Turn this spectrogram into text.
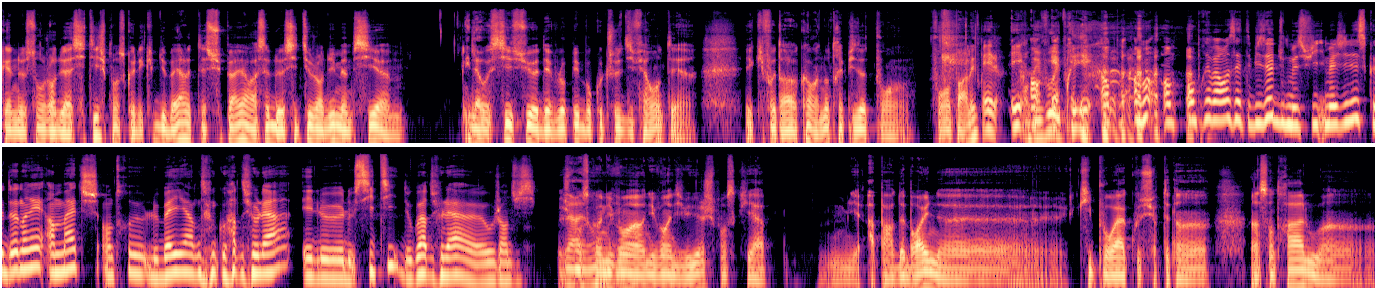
qu'elles ne sont aujourd'hui à City. Je pense que l'équipe du Bayern était supérieure à celle de City aujourd'hui, même si euh, il a aussi su développer beaucoup de choses différentes et, euh, et qu'il faudra encore un autre épisode pour en, pour en parler. Et, et, en, et en, en, en, préparant cet épisode, je me suis imaginé ce que donnerait un match entre le Bayern de Guardiola et le, le City de Guardiola euh, aujourd'hui. Je pense qu'au niveau, au niveau individuel, je pense qu'il y a à part De Bruyne, euh, qui pourrait à coup sûr peut-être un, un central ou un.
